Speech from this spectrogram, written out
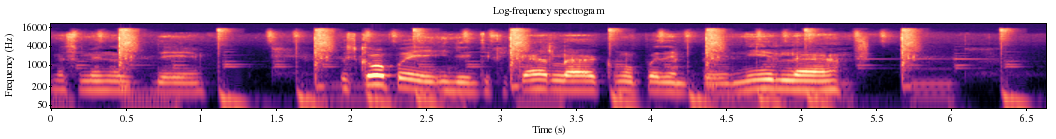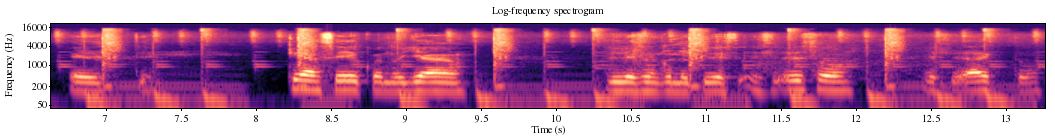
más o menos de pues cómo pueden identificarla, cómo pueden prevenirla, este, qué hacer cuando ya les han cometido eso, ese acto.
